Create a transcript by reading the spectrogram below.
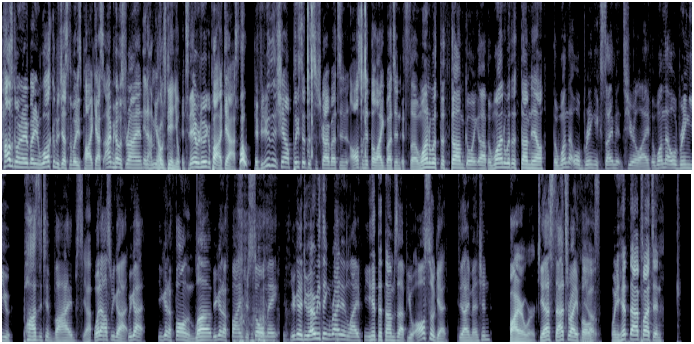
How's it going, everybody? And welcome to Just the Buddies podcast. I'm your host, Ryan. And I'm your host, Daniel. And today we're doing a podcast. Whoa. If you're new to the channel, please hit the subscribe button and also hit the like button. It's the one with the thumb going up, the one with the thumbnail, the one that will bring excitement to your life, the one that will bring you positive vibes. Yeah. What else we got? We got you're gonna fall in love. You're gonna find your soulmate. you're gonna do everything right in life. You hit the thumbs up. You'll also get. Did I mention fireworks? Yes, that's right, folks. When you hit that button,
